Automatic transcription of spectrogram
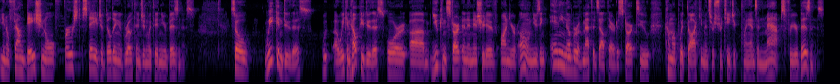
you know, foundational first stage of building a growth engine within your business. So we can do this. Uh, we can help you do this, or um, you can start an initiative on your own using any number of methods out there to start to come up with documents or strategic plans and maps for your business.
